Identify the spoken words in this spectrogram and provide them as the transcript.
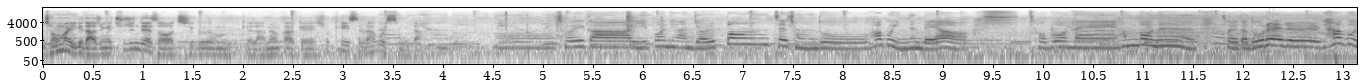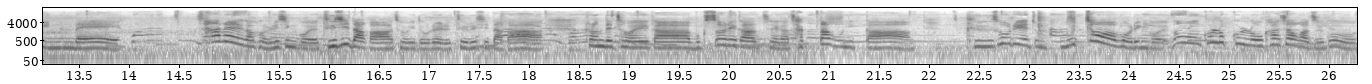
정말 이게 나중에 추진돼서 지금 이렇게 라면 가게 쇼케이스를 하고 있습니다 어, 저희가 이번이 한 10번째 정도 하고 있는데요. 저번에 한 번은 저희가 노래를 하고 있는데 사례가 걸리신 거예요. 드시다가 저희 노래를 들으시다가 그런데 저희가 목소리가 제가 작다 보니까 그 소리에 좀 묻혀버린 거예요. 너무 콜록콜록 하셔가지고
